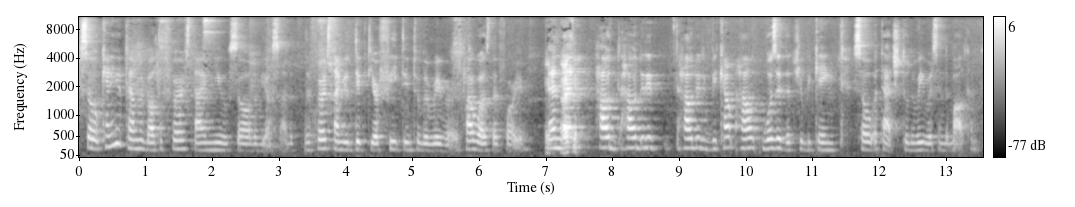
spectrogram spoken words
So can you tell me about the first time you saw the Vjosa, the, the first time you dipped your feet into the river? How was that for you? It- and then how how did it how did it become? How was it that you became so attached to the rivers in the Balkans?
